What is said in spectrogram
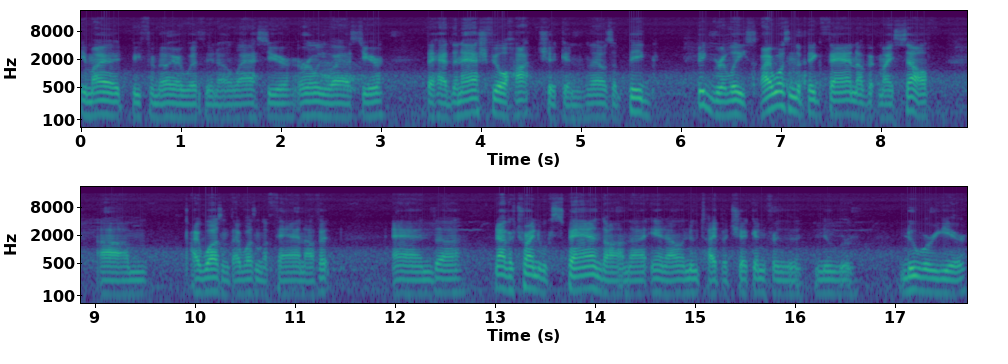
You might be familiar with, you know, last year, early last year, they had the Nashville hot chicken. That was a big big release. I wasn't a big fan of it myself. Um, I wasn't. I wasn't a fan of it. And uh, now they're trying to expand on that. You know, a new type of chicken for the newer, newer year.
